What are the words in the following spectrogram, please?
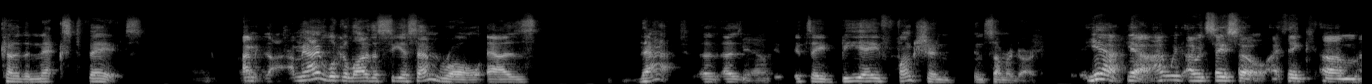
kind of the next phase. I mean, I mean, I look a lot of the CSM role as that. As, yeah. It's a BA function in some regard. Yeah, yeah, I would I would say so. I think um,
